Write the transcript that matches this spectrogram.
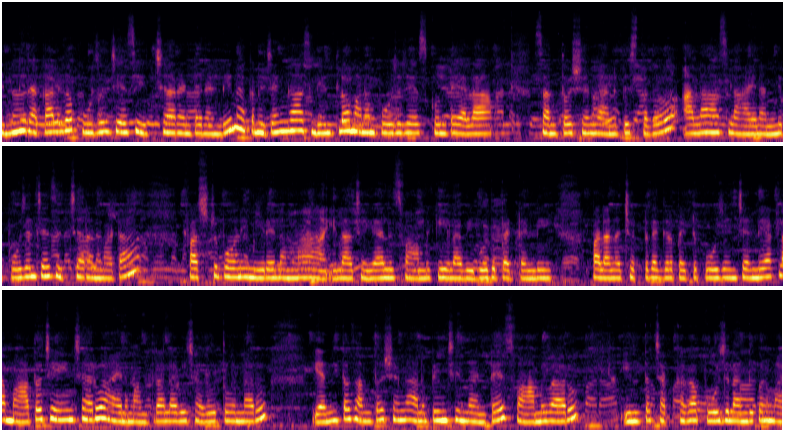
ఎన్ని రకాలుగా పూజలు చేసి ఇచ్చారంటేనండి నాకు నిజంగా అసలు ఇంట్లో మనం పూజ చేసుకుంటే ఎలా సంతోషంగా అనిపిస్తుందో అలా అసలు ఆయన అన్ని పూజలు చేసి ఇచ్చారనమాట ఫస్ట్ పోనీ మీరేనమ్మా ఇలా చేయాలి స్వామికి ఇలా విభూతి పెట్టండి పలానా చెట్టు దగ్గర పెట్టి పూజించండి. అట్లా మాతో చేయించారు ఆయన మంత్రాలు అవి చదువుతూ ఉన్నారు. ఎంత సంతోషంగా అనిపించిందంటే స్వామివారు ఇంత చక్కగా పూజలు అందుకుని మా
